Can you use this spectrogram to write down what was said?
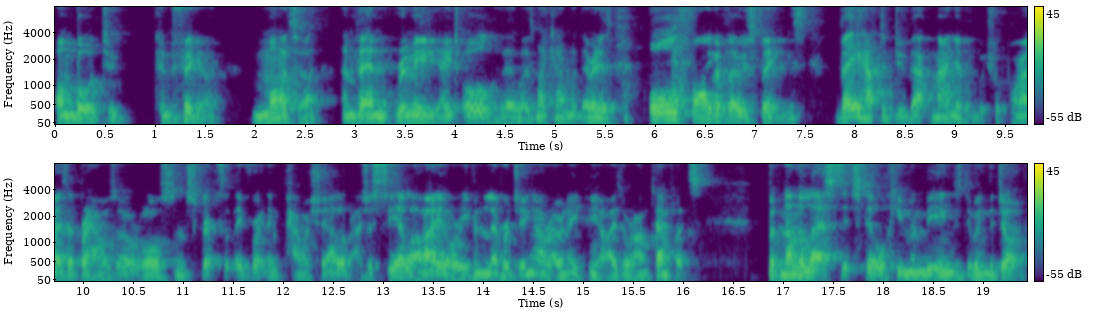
onboard to, configure, monitor, and then remediate all, there, where's my camera? There it is. All five of those things, they have to do that manually, which requires a browser or some scripts that they've written in PowerShell or Azure CLI, or even leveraging our own APIs or ARM templates. But nonetheless, it's still human beings doing the job.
